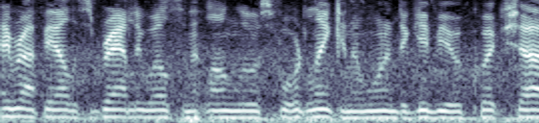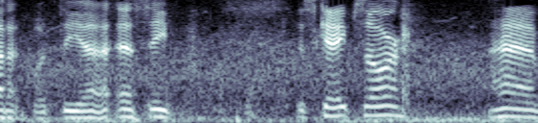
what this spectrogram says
Hey Raphael, this is Bradley Wilson at Long Lewis Ford Lincoln. I wanted to give you a quick shot at what the uh, SE Escapes are. I have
